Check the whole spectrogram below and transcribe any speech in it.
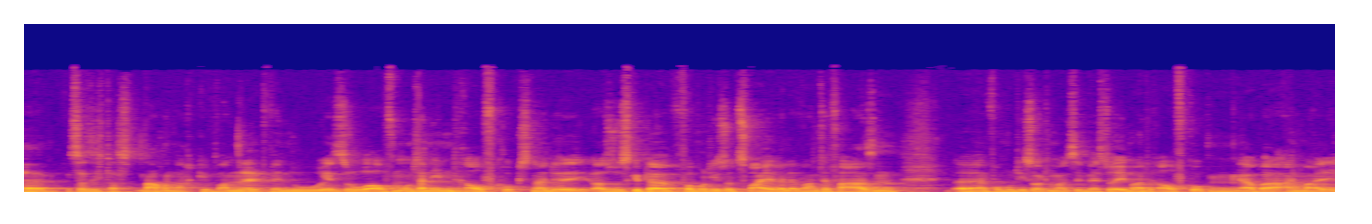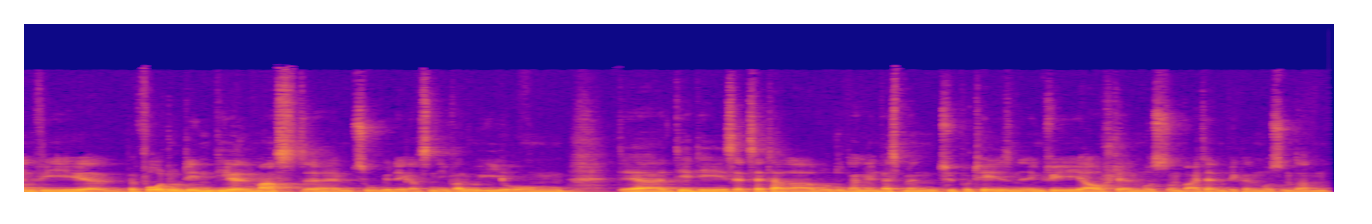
Äh, jetzt hat sich das nach und nach gewandelt, wenn du so auf ein Unternehmen drauf guckst. Ne? Also es gibt da vermutlich so zwei relevante Phasen. Äh, vermutlich sollte man als Investor immer drauf gucken, aber einmal irgendwie, äh, bevor du den Deal machst, äh, im Zuge der ganzen Evaluierung der DDs etc., wo du dann Investmenthypothesen irgendwie aufstellen musst und weiterentwickeln musst und dann,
